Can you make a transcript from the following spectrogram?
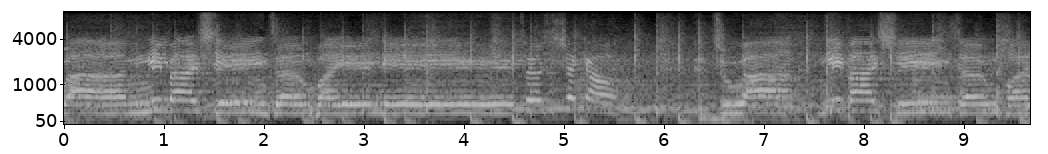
啊，你百姓真欢迎你。最后是宣告，主啊，你百姓真欢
